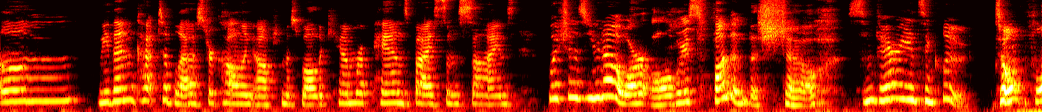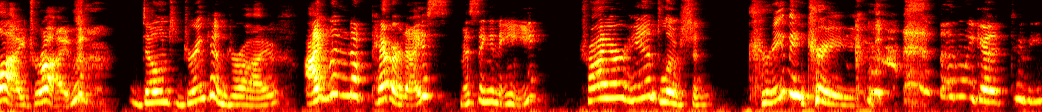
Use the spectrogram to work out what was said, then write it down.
Um, we then cut to Blaster calling Optimus while the camera pans by some signs, which, as you know, are always fun in this show. Some variants include Don't fly, drive. Don't drink and drive. Island of Paradise, missing an E. Try our hand lotion. Creamy cream. then we get to the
